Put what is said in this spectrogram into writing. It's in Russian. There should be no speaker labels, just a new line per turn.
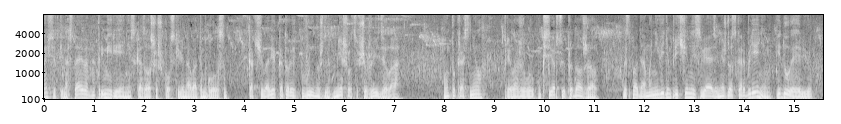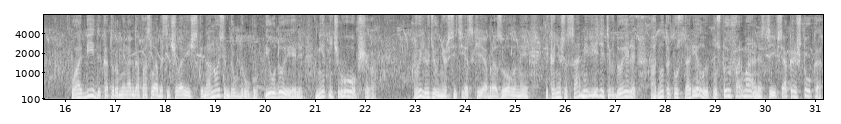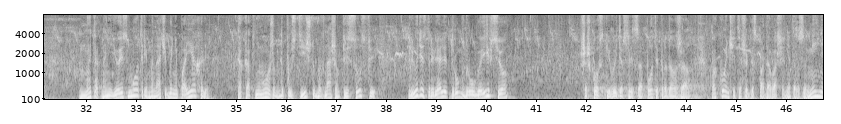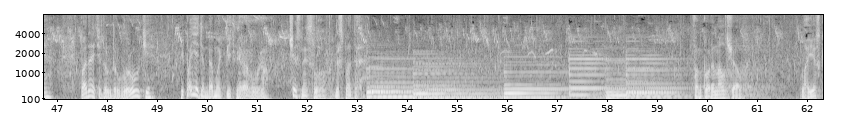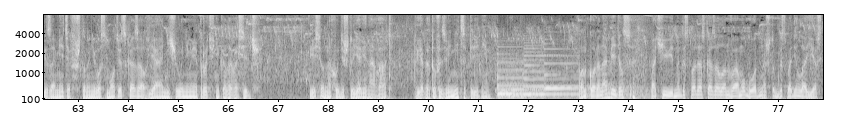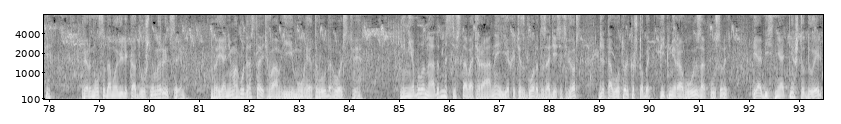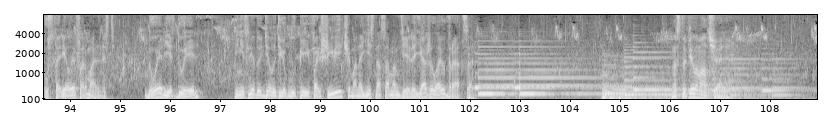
мы все-таки настаиваем на примирении», — сказал Шишковский виноватым голосом, как человек, который вынужден вмешиваться в чужие дела. Он покраснел, приложил руку к сердцу и продолжал. «Господа, мы не видим причинной связи между оскорблением и дуэлью. У обиды, которую мы иногда по слабости человеческой наносим друг другу, и у дуэли нет ничего общего». Вы люди университетские, образованные, и, конечно, сами видите в дуэли одну только устарелую, пустую формальность и всякая штука. Мы так на нее и смотрим, иначе бы не поехали. Так как не можем допустить, чтобы в нашем присутствии люди стреляли друг в друга, и все. Шишковский вытер с лица пот и продолжал. «Покончите же, господа, ваше недоразумение, подайте друг другу руки и поедем домой пить мировую». Честное слово, господа. Фон Корен молчал. Лаевский, заметив, что на него смотрит, сказал, «Я ничего не имею против Николая Васильевича. Если он находит, что я виноват, то я готов извиниться перед ним». Фон Корен обиделся. «Очевидно, господа, — сказал он, — вам угодно, чтобы господин Лаевский вернулся домой великодушным и рыцарем. Но я не могу доставить вам и ему этого удовольствия. И не было надобности вставать рано и ехать из города за 10 верст для того только, чтобы пить мировую, закусывать и объяснять мне, что дуэль – устарелая формальность. Дуэль есть дуэль, и не следует делать ее глупее и фальшивее, чем она есть на самом деле. Я желаю драться. Наступило молчание.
